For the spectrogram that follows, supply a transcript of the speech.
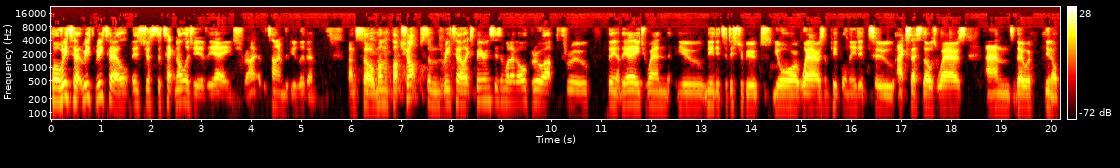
Well, retail re- retail is just the technology of the age, right? At the time that you live in, and so mom and pop shops and retail experiences and whatever all grew up through the the age when you needed to distribute your wares and people needed to access those wares, and there were you know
